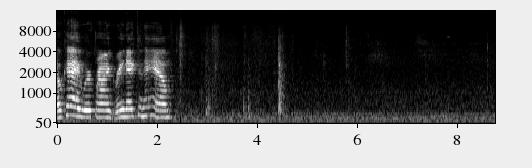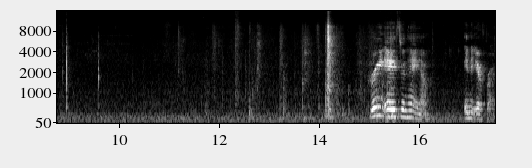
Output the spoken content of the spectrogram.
Okay, we're frying green eggs and ham. Green eggs and ham in the air fryer.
